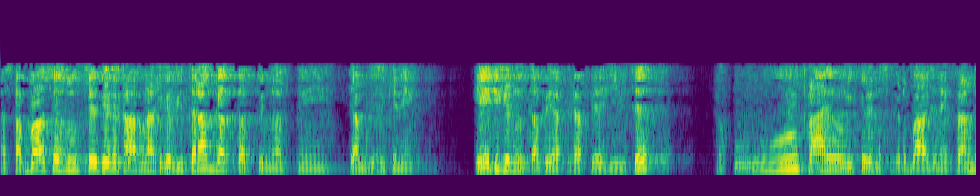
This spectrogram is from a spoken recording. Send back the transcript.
සබ්බාස සූත්‍රයේ තියෙන කාරණා ටික විතරක් ගත්තත් වෙනවත් මේ යම් කිසි කෙනෙක් ඒ ටිකනොත් අපේ අපිට අපේ ජීවිතේ ලොකු ප්‍රායෝගික වෙනසකට භාජනය කරන්න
